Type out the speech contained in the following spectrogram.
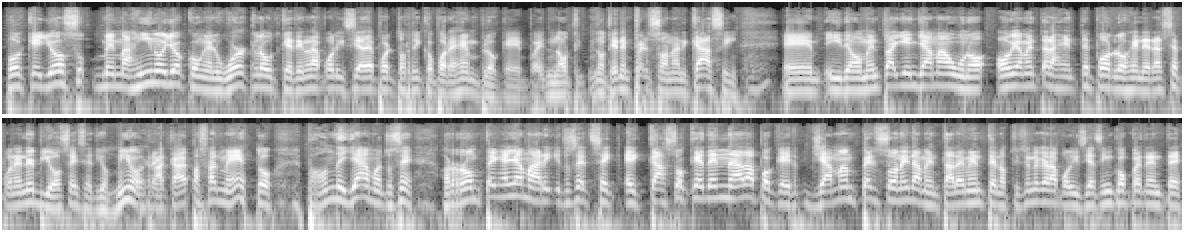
Porque yo su- me imagino yo con el workload que tiene la policía de Puerto Rico, por ejemplo, que pues no, no tienen personal casi, eh, y de momento alguien llama a uno, obviamente la gente por lo general se pone nerviosa y dice, Dios mío, acaba de pasarme esto, ¿para dónde llamo? Entonces rompen a llamar y entonces se- el caso queda en nada porque llaman personas y lamentablemente no estoy diciendo que la policía es incompetente,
